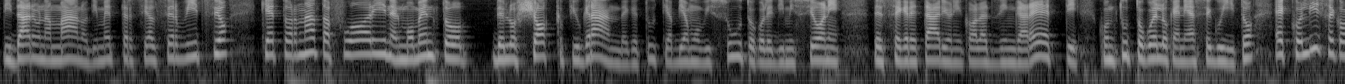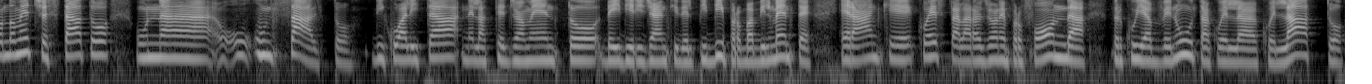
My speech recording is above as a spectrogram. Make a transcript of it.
di dare una mano, di mettersi al servizio, che è tornata fuori nel momento dello shock più grande che tutti abbiamo vissuto con le dimissioni del segretario Nicola Zingaretti, con tutto quello che ne è seguito, ecco lì secondo me c'è stato un, uh, un salto di qualità nell'atteggiamento dei dirigenti del PD. Probabilmente era anche questa la ragione profonda per cui è avvenuta quel, quell'atto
